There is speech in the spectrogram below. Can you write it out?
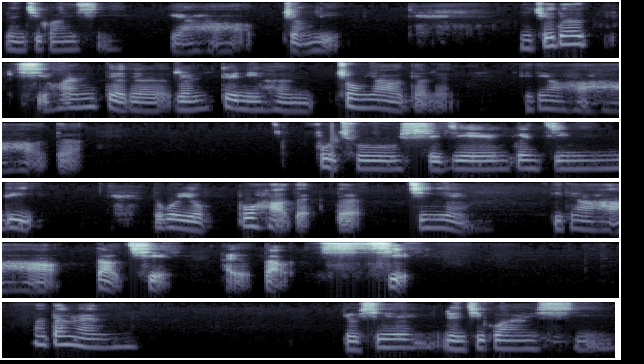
人际关系也要好好整理。你觉得喜欢的的人，对你很重要的人，一定要好好好的付出时间跟精力。如果有不好的的经验，一定要好好道歉，还有道谢。那当然，有些人际关系，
